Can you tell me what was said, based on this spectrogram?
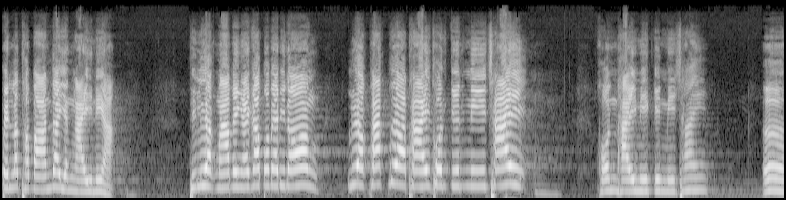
เป็นรัฐบาลได้ยังไงเนี่ยที่เลือกมาเป็นไงครับพ่อแม่พี่น้อง เลือกพักเพื่อไทยคนกินมีใช้ คนไทยมีกินมีใช้ เออ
